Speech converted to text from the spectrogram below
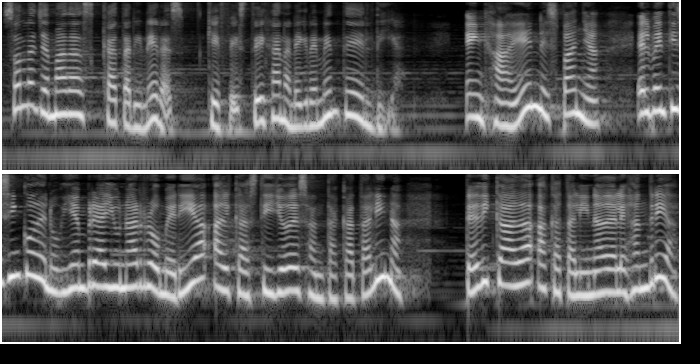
son las llamadas catarineras que festejan alegremente el día. En Jaén, España, el 25 de noviembre hay una romería al castillo de Santa Catalina, dedicada a Catalina de Alejandría.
